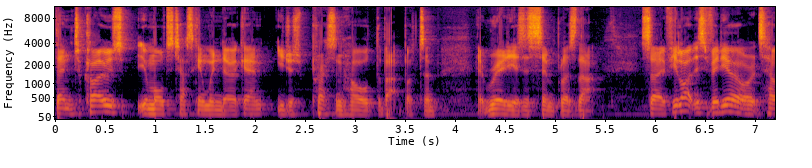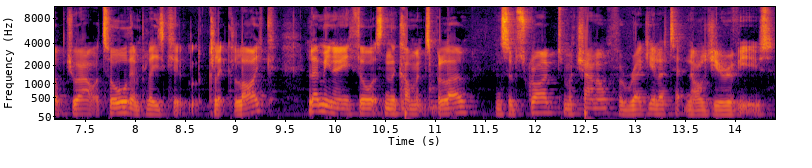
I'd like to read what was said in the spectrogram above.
Then to close your multitasking window again, you just press and hold the back button. It really is as simple as that. So if you like this video or it's helped you out at all, then please click like. Let me know your thoughts in the comments below and subscribe to my channel for regular technology reviews.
